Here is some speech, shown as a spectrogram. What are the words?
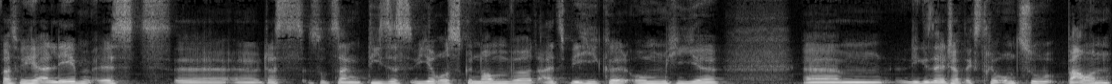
was wir hier erleben, ist, äh, äh, dass sozusagen dieses Virus genommen wird als Vehikel, um hier ähm, die Gesellschaft extrem umzubauen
